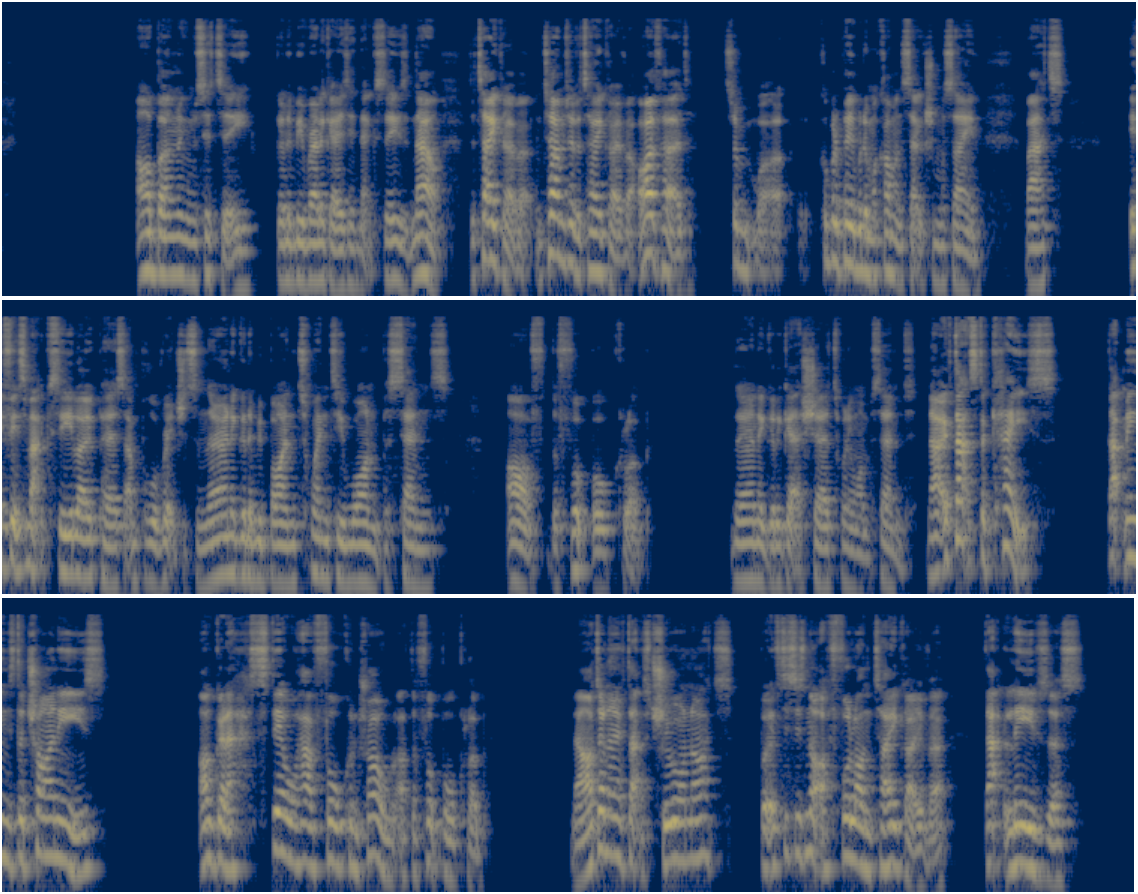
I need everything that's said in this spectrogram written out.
are Birmingham City going to be relegated next season? Now, the takeover, in terms of the takeover, I've heard some, a couple of people in my comment section were saying that if it's Maxi Lopez and Paul Richardson, they're only going to be buying 21% of the football club. They're only going to get a share 21%. Now, if that's the case, that means the Chinese are going to still have full control of the football club. Now, I don't know if that's true or not, but if this is not a full on takeover, that leaves us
